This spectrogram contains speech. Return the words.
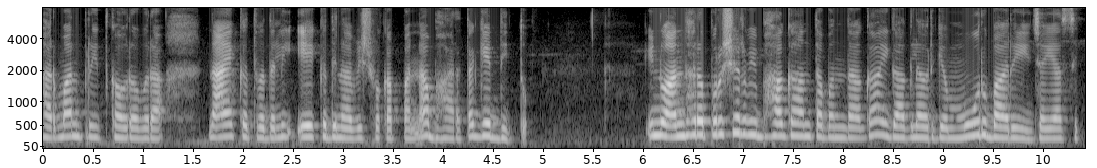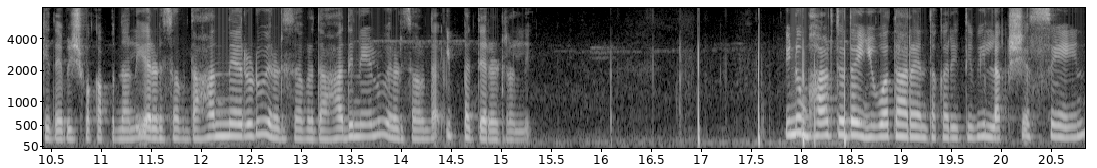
ಹರ್ಮನ್ ಪ್ರೀತ್ ಕೌರ್ ಅವರ ನಾಯಕತ್ವದಲ್ಲಿ ಏಕದಿನ ವಿಶ್ವಕಪ್ಪನ್ನು ಭಾರತ ಗೆದ್ದಿತ್ತು. ಇನ್ನು ಅಂಧರ ಪುರುಷರ ವಿಭಾಗ ಅಂತ ಬಂದಾಗ ಈಗಾಗಲೇ ಅವರಿಗೆ ಮೂರು ಬಾರಿ ಜಯ ಸಿಕ್ಕಿದೆ ವಿಶ್ವಕಪ್ನಲ್ಲಿ, ಎರಡು ಸಾವಿರದ ಹನ್ನೆರಡು, ಎರಡು ಸಾವಿರದ ಹದಿನೇಳು, ಎರಡು ಸಾವಿರದ ಇಪ್ಪತ್ತೆರಡರಲ್ಲಿ. ಇನ್ನು ಭಾರತದ ಯುವ ತಾರೆ ಅಂತ ಕರಿತೀವಿ ಲಕ್ಷ್ಯ ಸೇನ್.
